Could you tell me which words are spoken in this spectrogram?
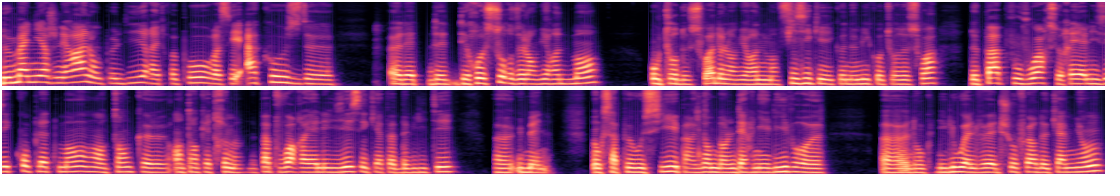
De manière générale, on peut le dire, être pauvre, c'est à cause euh, des ressources de l'environnement autour de soi, de l'environnement physique et économique autour de soi, ne pas pouvoir se réaliser complètement en tant qu'être humain, ne pas pouvoir réaliser ses capacités euh, humaines. Donc ça peut aussi, par exemple dans le dernier livre, euh, euh, donc Nilou, elle veut être chauffeur de camion,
